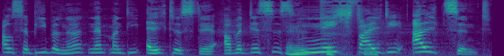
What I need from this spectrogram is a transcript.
aus der Bibel ne, nennt man die Älteste, aber das ist Älteste. nicht, weil die alt sind.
